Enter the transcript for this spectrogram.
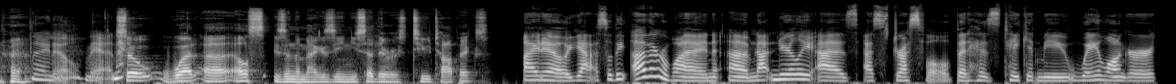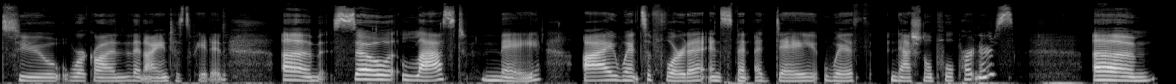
I know, man. So, what uh, else is in the magazine? You said there was two topics. I know, yeah. So the other one, um, not nearly as as stressful, but has taken me way longer to work on than I anticipated. Um, so last May, I went to Florida and spent a day with National Pool Partners. Um,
